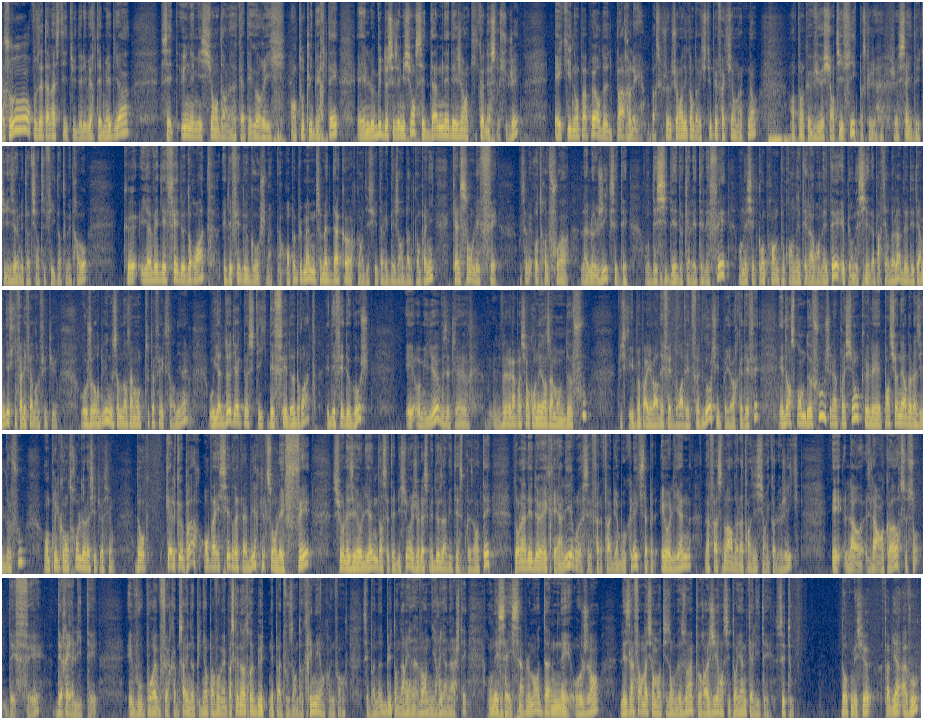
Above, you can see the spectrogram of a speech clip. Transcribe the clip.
Bonjour, vous êtes à l'Institut des libertés médias. C'est une émission dans la catégorie en toute liberté. Et le but de ces émissions, c'est d'amener des gens qui connaissent le sujet et qui n'ont pas peur de parler. Parce que je me suis rendu compte avec stupéfaction maintenant, en tant que vieux scientifique, parce que j'essaye d'utiliser la méthode scientifique dans tous mes travaux, qu'il y avait des faits de droite et des faits de gauche maintenant. On ne peut plus même se mettre d'accord quand on discute avec des gens de bonne compagnie, quels sont les faits? Vous savez, autrefois, la logique, c'était on décidait de quels étaient les faits, on essayait de comprendre pourquoi on était là où on était, et puis on essayait à partir de là de déterminer ce qu'il fallait faire dans le futur. Aujourd'hui, nous sommes dans un monde tout à fait extraordinaire, où il y a deux diagnostics, des faits de droite et des faits de gauche, et au milieu, vous, vous avez l'impression qu'on est dans un monde de fous, puisqu'il ne peut pas y avoir des faits de droite et de faits de gauche, il ne peut y avoir que des faits. Et dans ce monde de fous, j'ai l'impression que les pensionnaires de l'asile de fous ont pris le contrôle de la situation. Donc, quelque part, on va essayer de rétablir quels sont les faits sur les éoliennes dans cette émission, et je laisse mes deux invités se présenter, dont l'un des deux a écrit un livre, c'est Fabien Bouclé, qui s'appelle Éolienne, la face noire de la transition écologique. Et là, là encore, ce sont des faits, des réalités, et vous pourrez vous faire comme ça une opinion par vous-même. Parce que notre but n'est pas de vous endocriner, encore une fois. C'est pas notre but. On n'a rien à vendre ni rien à acheter. On essaye simplement d'amener aux gens les informations dont ils ont besoin pour agir en citoyen de qualité. C'est tout. Donc, messieurs, Fabien, à vous.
